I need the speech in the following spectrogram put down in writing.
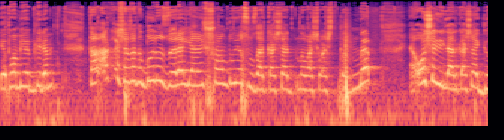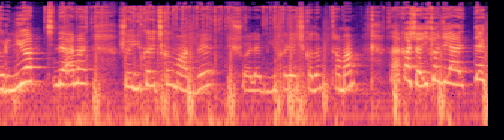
yapamayabilirim. Tamam arkadaşlar zaten duyduğunuz üzere yani şu an duyuyorsunuz arkadaşlar yavaş yavaş tıkladığında. Yani o şekilde arkadaşlar görünüyor. Şimdi hemen şöyle yukarı çıkalım abi. Şöyle bir yukarıya çıkalım. Tamam. Arkadaşlar ilk önce yani direkt,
